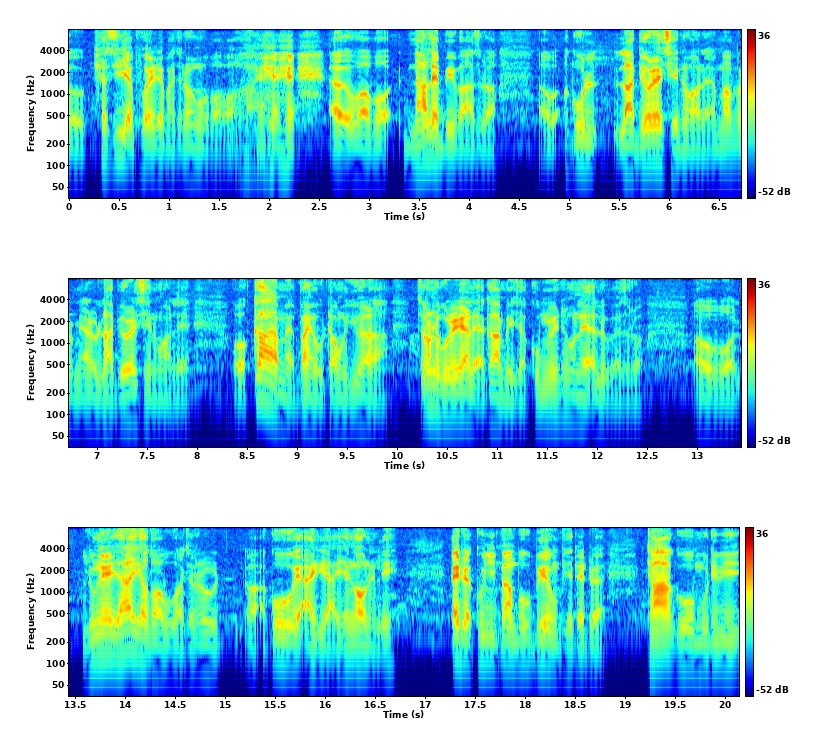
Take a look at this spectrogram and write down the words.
ဟိုဖြက်စီးရဲ့အဖွဲ့ထဲမှာကျွန်တော်တို့မပါပါဘူးအဲဟိုပါပေါ့နားလည်ပေးပါဆိုတော့ဟိုအကိုလာပြောတဲ့ချိန်တော့လည်းအမဗမာတို့လာပြောတဲ့ချိန်တော့လည်းဟိုကရမယ်အပိုင်းကိုတောင်းယူရတာကျွန်တော်ငကိုတွေကလည်းအကမေးကြကိုမင်းထွန်းလည်းအဲ့လိုပဲဆိုတော့ဟိုပေါ့လူငယ်ရားရောက်သွားဖို့ကကျွန်တော်တို့အကိုရဲ့ idea အရင်ကောင်းတယ်လေအဲ့အတွက်ကုညီပံပိုးပေးအောင်ဖြစ်တဲ့အတွက်ဒါကိုမူတည်ပြီး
